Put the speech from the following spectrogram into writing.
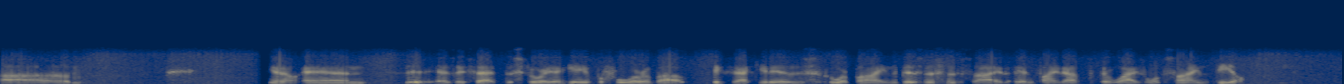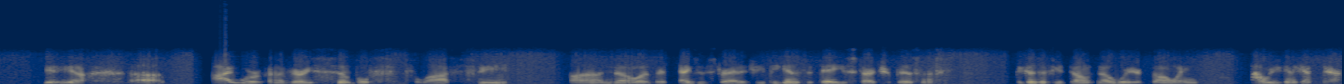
Um, you know, and as I said, the story I gave before about executives who are buying the business and decide and find out that their wives won't sign the deal. You, you know, uh, I work on a very simple philosophy. Uh, Noah, that exit strategy begins the day you start your business. Because if you don't know where you're going, how are you going to get there?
